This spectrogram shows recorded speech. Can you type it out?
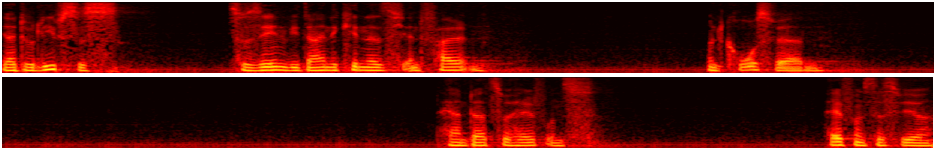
ja, du liebst es zu sehen, wie deine Kinder sich entfalten und groß werden. Herr, und dazu helf uns. Helf uns, dass wir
